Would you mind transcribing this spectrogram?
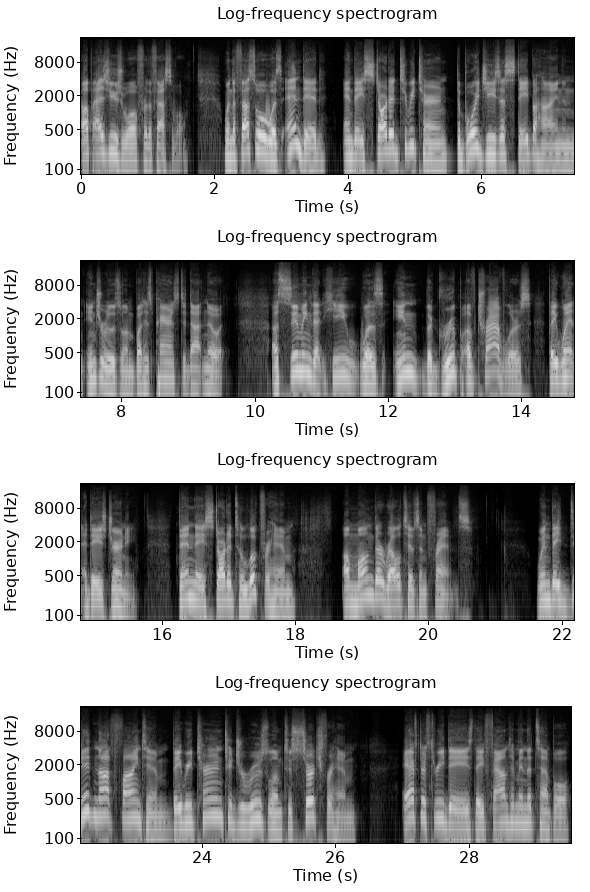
up as usual for the festival. When the festival was ended and they started to return, the boy Jesus stayed behind in, in Jerusalem, but his parents did not know it. Assuming that he was in the group of travelers, they went a day's journey. Then they started to look for him among their relatives and friends. When they did not find him, they returned to Jerusalem to search for him. After three days, they found him in the temple,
